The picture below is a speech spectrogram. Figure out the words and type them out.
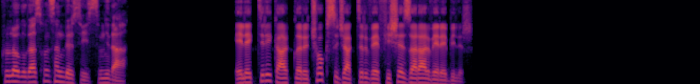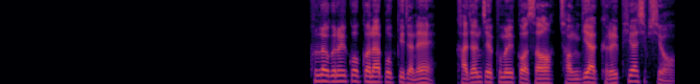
플러그가 손상될 수 있습니다. Elektrik arkları çok sıcaktır ve fişe zarar verebilir. 플러그를 꽂거나 뽑기 전에 가전제품을 꺼서 전기 아크를 피하십시오.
